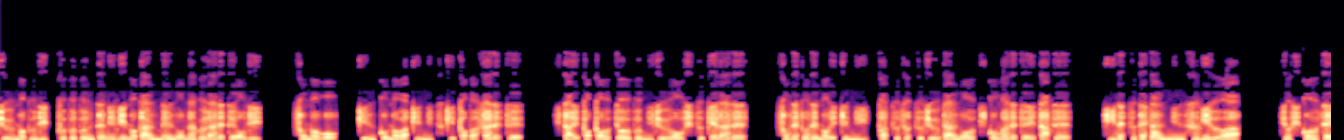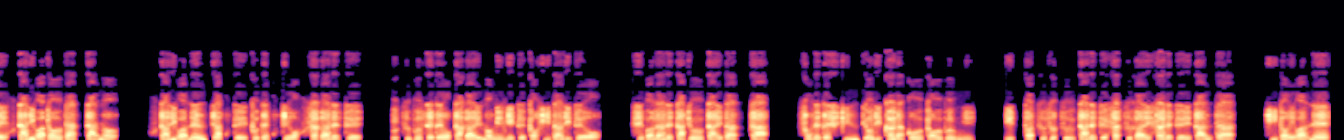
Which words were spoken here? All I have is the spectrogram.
銃のグリップ部分で右の顔面を殴られており、その後、金庫の脇に突き飛ばされて、額と頭頂部に銃を押し付けられ、それぞれの位置に一発ずつ銃弾を撃ち込まれていたぜ。卑劣で残忍すぎるわ。女子高生二人はどうだったの？二人は粘着テープで口を塞がれて、うつ伏せでお互いの右手と左手を、縛られた状態だった。それで至近距離から後頭部に、一発ずつ撃たれて殺害されていたんだ。ひどいわね。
